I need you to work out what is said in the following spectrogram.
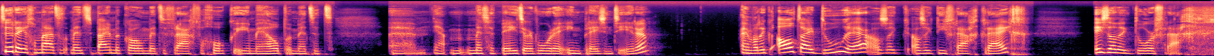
te regelmatig dat mensen bij me komen met de vraag van... Goh, kun je me helpen met het, um, ja, met het beter worden in presenteren? En wat ik altijd doe, hè, als, ik, als ik die vraag krijg, is dat ik doorvraag.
